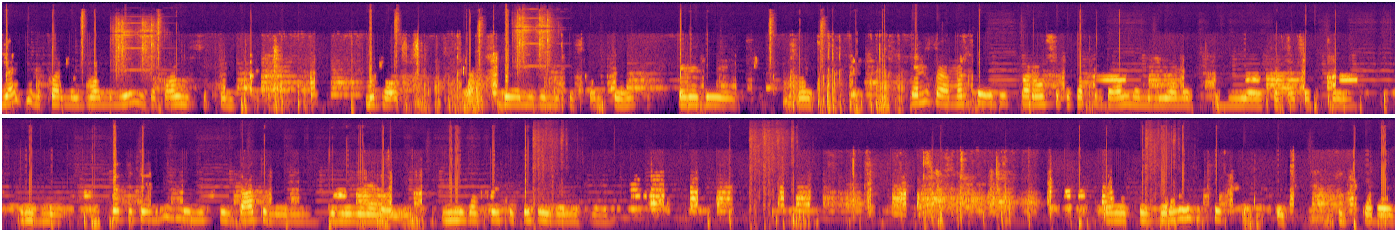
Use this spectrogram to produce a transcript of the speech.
я нафармив 2 мільйони за пару секунд. Будь ласка. Бо я не замітив там. Не Я не знаю, може це якась хороша така продала на тоді я какая-то це різні. Просто той мені хотів дати, але він мені не дає. Мені дав просто тихо і не слава. Е, Це тут. Сказав.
